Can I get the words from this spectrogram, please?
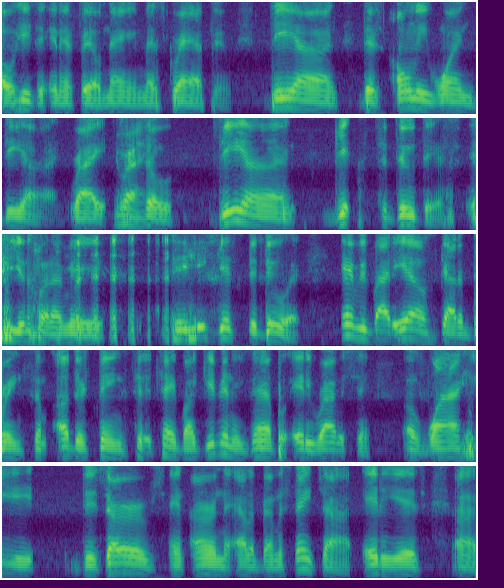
oh, he's an NFL name, let's grab him. Deion, there's only one Deion, right? Right. And so Deion gets to do this. you know what I mean? he, he gets to do it. Everybody else got to bring some other things to the table. I'll give you an example, Eddie Robinson, of why he deserves and earned the Alabama State job. Eddie is uh,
